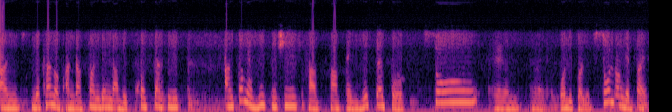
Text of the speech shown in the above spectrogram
and the kind of underfunding that they constantly. And some of these issues have, have existed for so, um, uh, what do you call it, so long a time.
